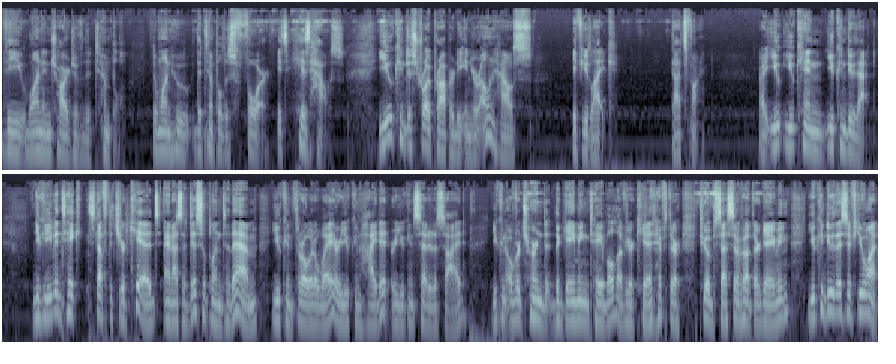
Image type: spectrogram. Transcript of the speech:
the one in charge of the temple, the one who the temple is for. It's his house. You can destroy property in your own house if you like. That's fine. Right? You you can you can do that. You can even take stuff that's your kids and as a discipline to them, you can throw it away or you can hide it or you can set it aside. You can overturn the, the, gaming table of your kid if they're too obsessive about their gaming. You can do this if you want,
